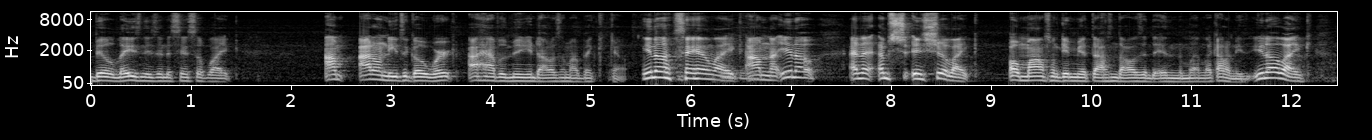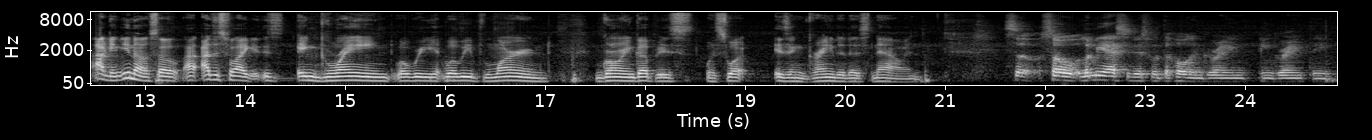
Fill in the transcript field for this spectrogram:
build laziness in the sense of like I'm I don't need to go work. I have a million dollars in my bank account. You know what I'm saying? Like mm-hmm. I'm not, you know, and I- I'm su- and sure like oh mom's gonna give me a thousand dollars at the end of the month. Like I don't need, you know, like I can, you know. So I, I just feel like it's ingrained what we what we've learned growing up is was what is ingrained in us now and. So so let me ask you this with the whole ingrained ingrained thing.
